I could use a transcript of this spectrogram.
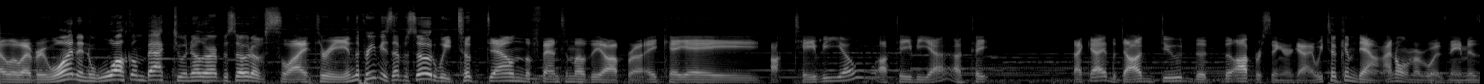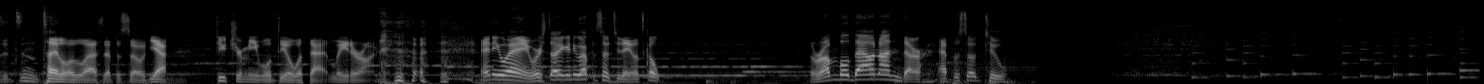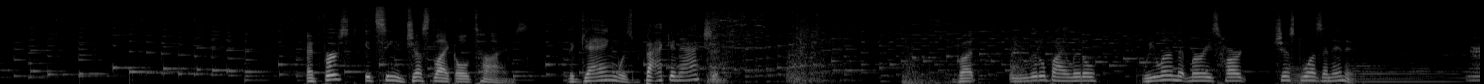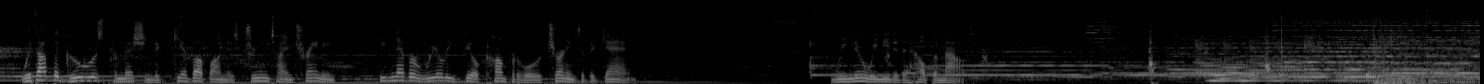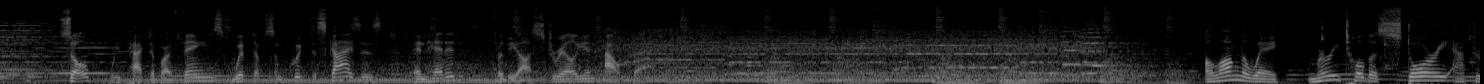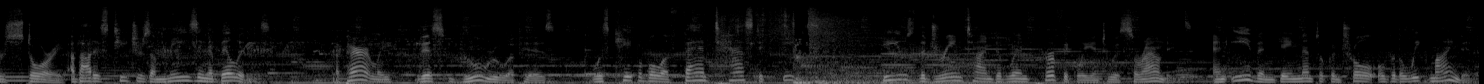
Hello, everyone, and welcome back to another episode of Sly 3. In the previous episode, we took down the Phantom of the Opera, aka Octavio? Octavia? Octa- that guy? The dog dude? The, the opera singer guy. We took him down. I don't remember what his name is. It's in the title of the last episode. Yeah, future me will deal with that later on. anyway, we're starting a new episode today. Let's go. The Rumble Down Under, episode 2. At first, it seemed just like old times. The gang was back in action. But little by little, we learned that Murray's heart just wasn't in it. Without the guru's permission to give up on his Dreamtime training, he'd never really feel comfortable returning to the gang. We knew we needed to help him out. So, we packed up our things, whipped up some quick disguises, and headed for the Australian outback. Along the way, Murray told us story after story about his teacher's amazing abilities. Apparently, this guru of his was capable of fantastic feats. He used the dream time to blend perfectly into his surroundings, and even gain mental control over the weak-minded.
